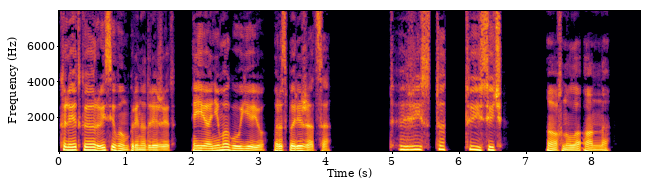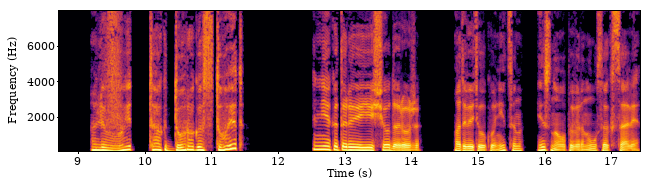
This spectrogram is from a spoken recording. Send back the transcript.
«Клетка Рысевым принадлежит. Я не могу ею распоряжаться». «Триста тысяч», — ахнула Анна. «Львы так дорого стоят?» «Некоторые еще дороже», — ответил Куницын и снова повернулся к Саве.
